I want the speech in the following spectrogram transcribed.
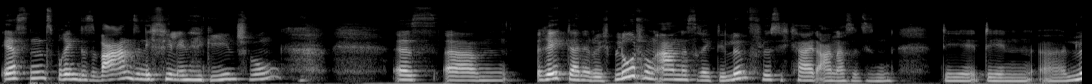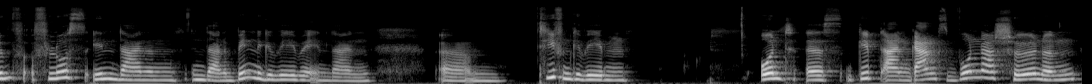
Erstens bringt es wahnsinnig viel Energie in Schwung. Es ähm, regt deine Durchblutung an, es regt die Lymphflüssigkeit an, also diesen, die, den äh, Lymphfluss in, deinen, in deinem Bindegewebe, in deinen ähm, tiefen Geweben. Und es gibt einen ganz wunderschönen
